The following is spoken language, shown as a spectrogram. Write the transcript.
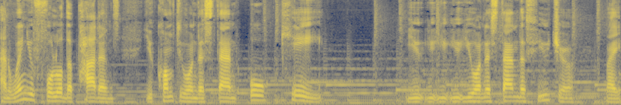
And when you follow the patterns, you come to understand, okay, you you you, you understand the future by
